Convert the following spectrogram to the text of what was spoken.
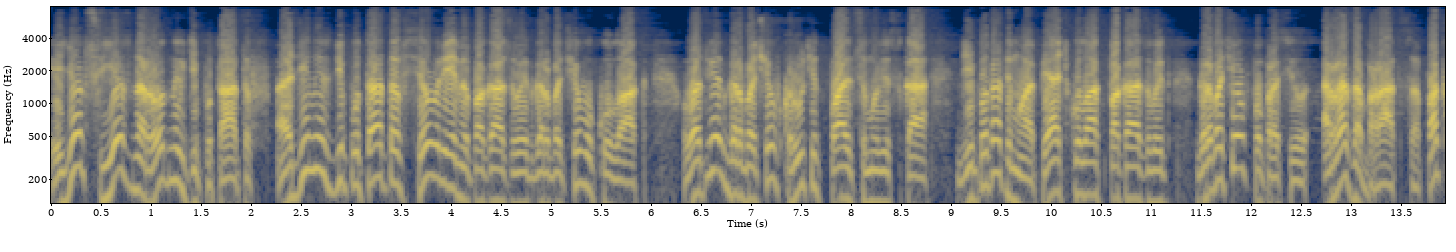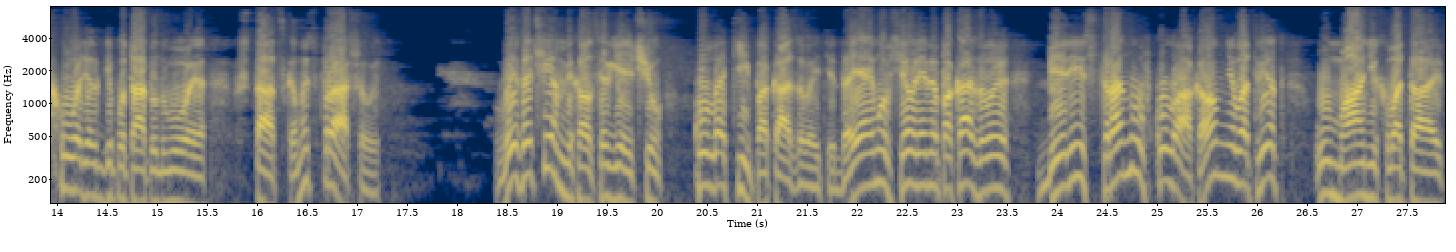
Идет съезд народных депутатов. Один из депутатов все время показывает Горбачеву кулак — в ответ Горбачев крутит пальцем у виска. Депутат ему опять кулак показывает. Горбачев попросил разобраться. Подходят к депутату двое в штатском и спрашивают. «Вы зачем, Михаил Сергеевичу, кулаки показываете?» «Да я ему все время показываю, бери страну в кулак», а он мне в ответ «ума не хватает».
